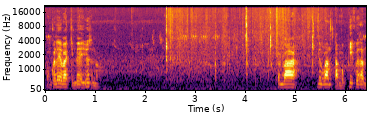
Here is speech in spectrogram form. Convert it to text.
ผมก็เลยว่ากินได้ยู่สินเนาะเพิ่นว่า นึกว่าต่ำบักพริกว่าสัน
